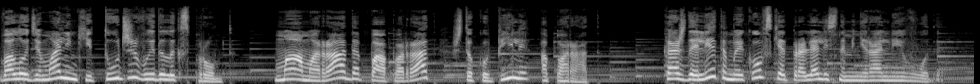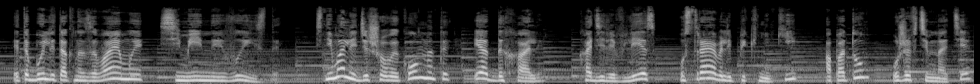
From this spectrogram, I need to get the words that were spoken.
Володя маленький тут же выдал экспромт. Мама рада, папа рад, что купили аппарат. Каждое лето Маяковские отправлялись на минеральные воды. Это были так называемые семейные выезды. Снимали дешевые комнаты и отдыхали. Ходили в лес, устраивали пикники, а потом, уже в темноте,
